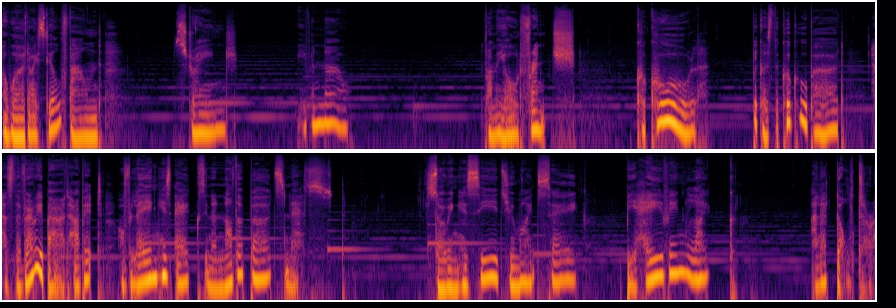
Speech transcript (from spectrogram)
a word I still found strange, even now. From the old French, cuckool because the cuckoo bird has the very bad habit of laying his eggs in another bird's nest. Sowing his seeds, you might say, behaving like an adulterer.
